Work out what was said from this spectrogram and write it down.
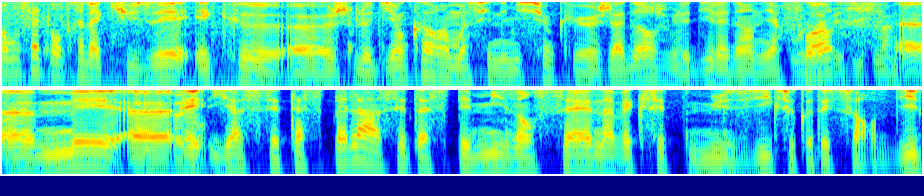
quand vous faites entrer l'accusé et que, euh, je le dis encore, hein, moi c'est une émission que j'adore, je vous l'ai dit la dernière fois, euh, mais euh, il y a cet aspect-là, cet aspect mise en scène avec cette musique, ce côté sordide,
